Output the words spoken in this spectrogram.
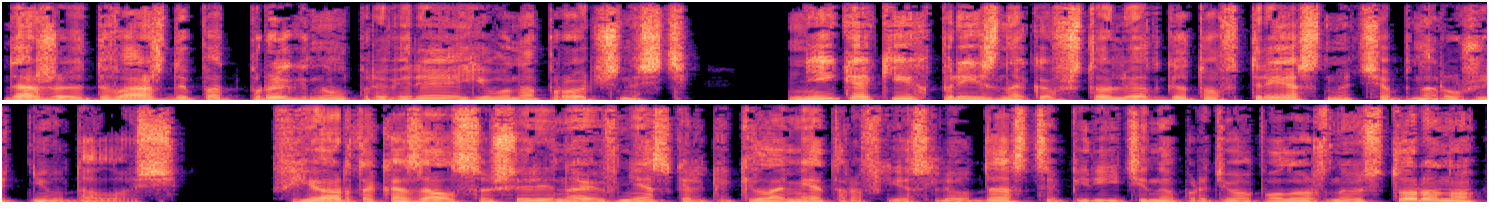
даже дважды подпрыгнул, проверяя его на прочность. Никаких признаков, что лед готов треснуть, обнаружить не удалось. Фьорд оказался шириной в несколько километров. Если удастся перейти на противоположную сторону,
